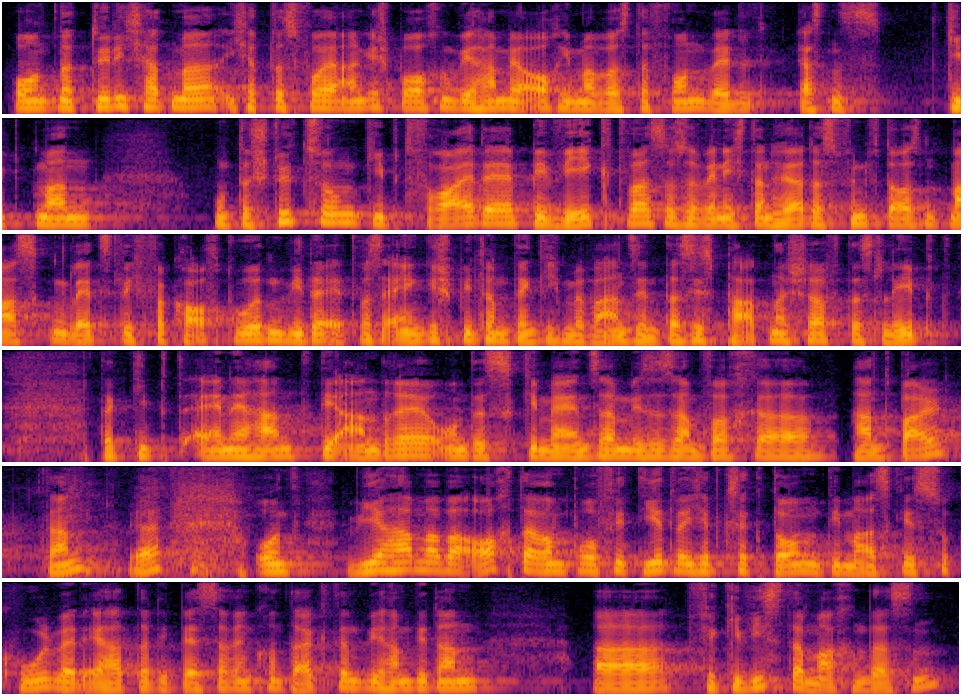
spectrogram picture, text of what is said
Und natürlich hat man, ich habe das vorher angesprochen, wir haben ja auch immer was davon, weil erstens gibt man Unterstützung, gibt Freude, bewegt was. Also wenn ich dann höre, dass 5000 Masken letztlich verkauft wurden, wieder etwas eingespielt haben, denke ich mir Wahnsinn. Das ist Partnerschaft, das lebt. Da gibt eine Hand die andere und es gemeinsam ist es einfach äh, Handball dann. Ja. Und wir haben aber auch daran profitiert, weil ich habe gesagt, Tom, die Maske ist so cool, weil er hat da die besseren Kontakte und wir haben die dann äh, für Gewister machen lassen.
